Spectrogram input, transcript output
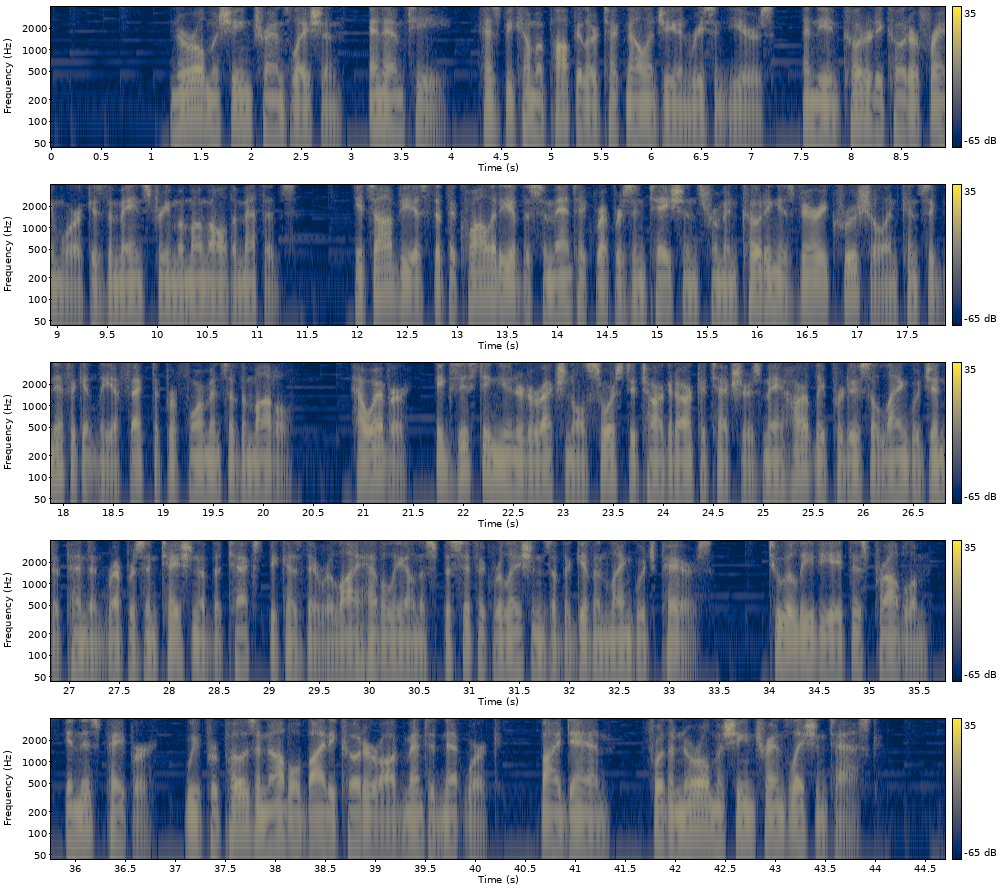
Neural Machine Translation, NMT, has become a popular technology in recent years, and the encoder-decoder framework is the mainstream among all the methods. It's obvious that the quality of the semantic representations from encoding is very crucial and can significantly affect the performance of the model. However, existing unidirectional source-to-target architectures may hardly produce a language-independent representation of the text because they rely heavily on the specific relations of the given language pairs. To alleviate this problem, in this paper, we propose a novel bi-decoder augmented network, BiDAN, for the neural machine translation task.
